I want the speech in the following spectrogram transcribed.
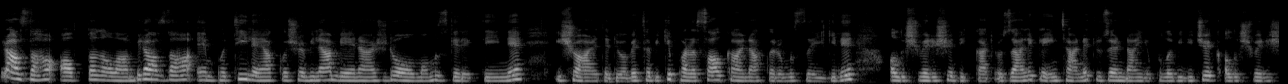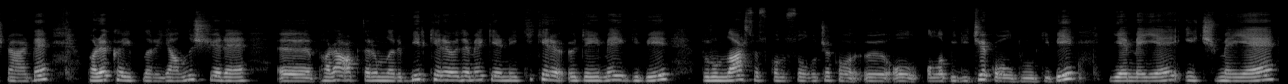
biraz daha alttan alan, biraz daha empatiyle yaklaşabilen bir enerjide olmamız gerektiğini işaret ediyor. Ve tabii ki parasal kaynaklarımızla ilgili alışverişe dikkat. Özellikle internet üzerinden yapılabilecek alışverişlerde para kayıpları, yanlış yere e, para aktarımları bir kere ödemek yerine iki kere ödeme gibi durumlar söz konusu olacak e, ol, olabilecek olduğu gibi yemeye, içmeye,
